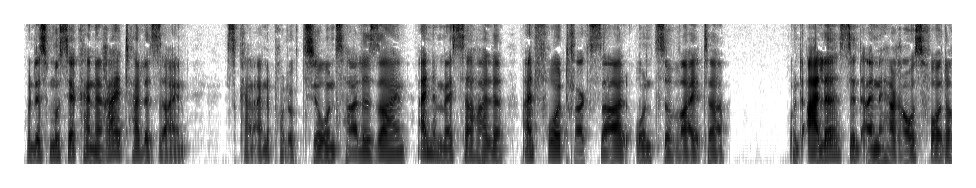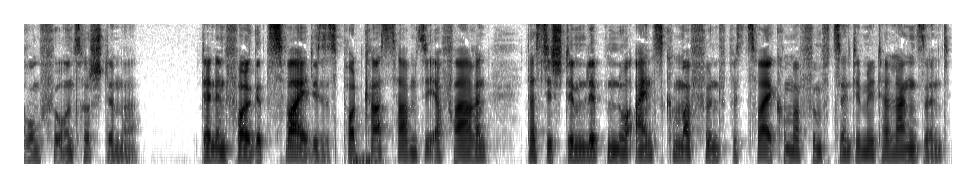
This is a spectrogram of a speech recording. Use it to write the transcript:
Und es muss ja keine Reithalle sein. Es kann eine Produktionshalle sein, eine Messehalle, ein Vortragssaal und so weiter. Und alle sind eine Herausforderung für unsere Stimme. Denn in Folge 2 dieses Podcasts haben Sie erfahren, dass die Stimmlippen nur 1,5 bis 2,5 Zentimeter lang sind.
